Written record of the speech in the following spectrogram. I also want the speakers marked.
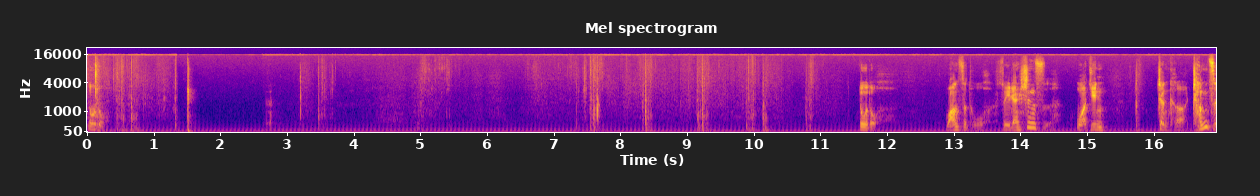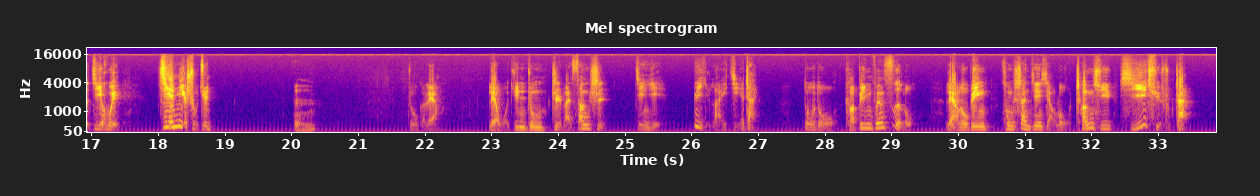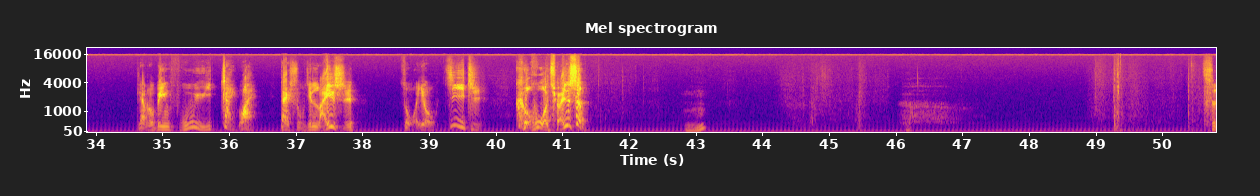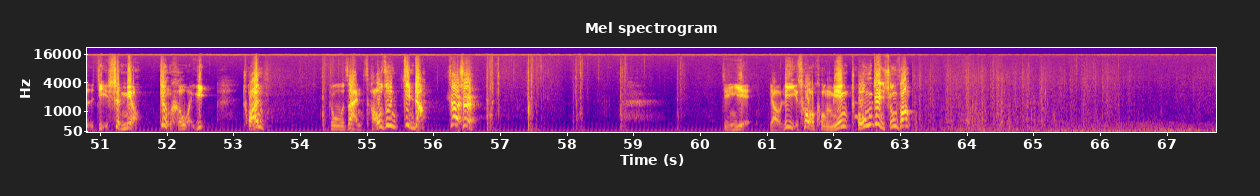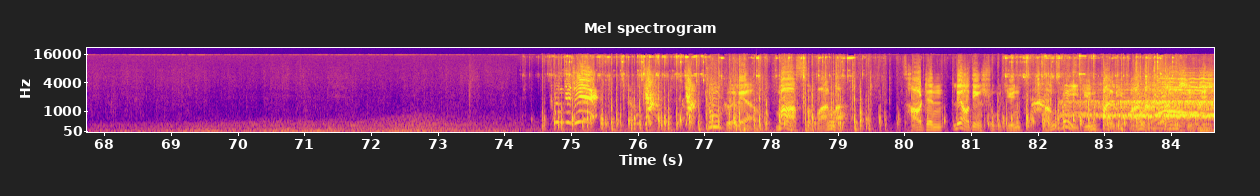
Speaker 1: 都督。都督，王司徒虽然身死，我军正可乘此机会歼灭蜀军。
Speaker 2: 嗯，
Speaker 1: 诸葛亮料我军中置办丧事，今夜必来劫寨。都督可兵分四路，两路兵从山间小路乘虚袭取蜀寨，两路兵伏于寨外，待蜀军来时，左右击之，可获全胜。
Speaker 2: 嗯，此计甚妙，正合我意。传，主赞曹遵进帐。
Speaker 1: 是是。
Speaker 2: 今夜要力挫孔明，重振雄风。
Speaker 3: 冲进去！呀
Speaker 4: 呀！诸葛亮骂死王朗，曹真料定蜀军乘魏军办理王朗丧事之时，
